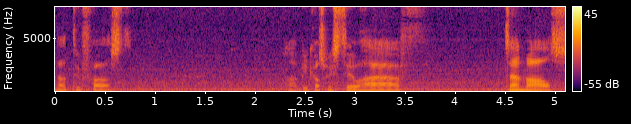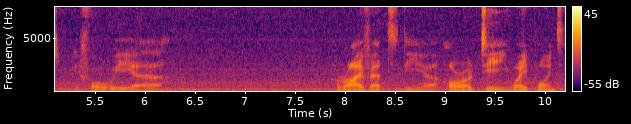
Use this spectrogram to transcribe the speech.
not too fast, uh, because we still have 10 miles before we uh, arrive at the ROT waypoint.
